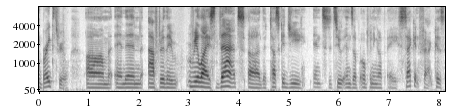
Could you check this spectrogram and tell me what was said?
breakthrough. Um, and then after they realized that, uh, the Tuskegee Institute ends up opening up a second factory. because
